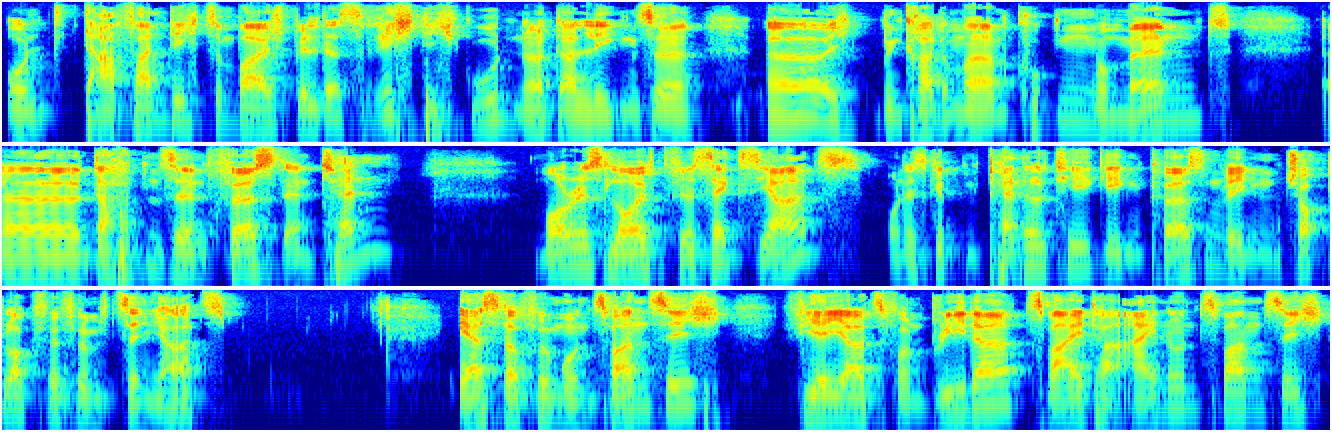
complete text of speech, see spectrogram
Und da fand ich zum Beispiel das richtig gut. Ne? Da legen sie, äh, ich bin gerade mal am gucken, Moment, äh, da hatten sie ein First and Ten. Morris läuft für sechs Yards und es gibt ein Penalty gegen Person wegen einem Jobblock für 15 Yards. Erster 25, vier Yards von Breeder, zweiter 21,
